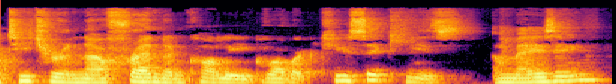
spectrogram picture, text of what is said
teacher and now friend and colleague, Robert Cusick, he's amazing,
